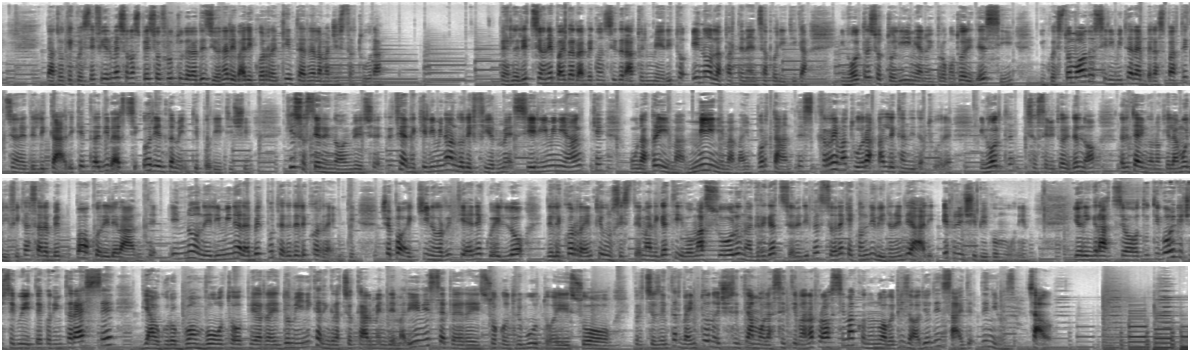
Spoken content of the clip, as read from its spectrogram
dato che queste firme sono spesso frutto dell'adesione alle varie correnti interne alla magistratura. Per l'elezione poi verrebbe considerato il merito e non l'appartenenza politica. Inoltre sottolineano i promotori del sì, in questo modo si limiterebbe la spartizione delle cariche tra diversi orientamenti politici. Chi sostiene il no invece ritiene che eliminando le firme si elimini anche una prima, minima ma importante scrematura alle candidature. Inoltre i sostenitori del no ritengono che la modifica sarebbe poco rilevante e non eliminerebbe il potere delle correnti c'è poi chi non ritiene quello delle correnti un sistema negativo, ma solo un'aggregazione di persone che condividono ideali e principi comuni. Io ringrazio tutti voi che ci seguite con interesse, vi auguro buon voto per domenica, ringrazio Carmen De Marinis per il suo contributo e il suo prezioso intervento. Noi ci sentiamo la settimana prossima con un nuovo episodio di Inside the News. Ciao!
